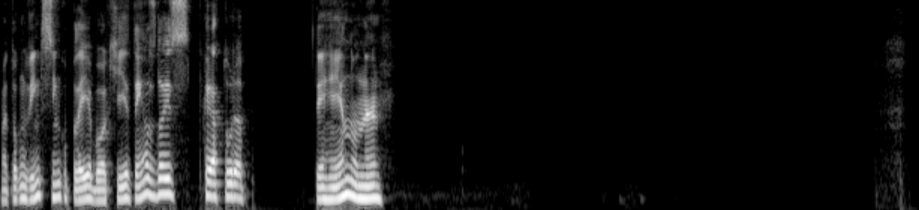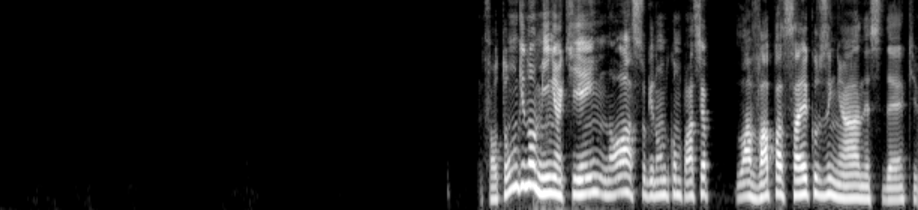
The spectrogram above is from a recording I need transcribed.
Mas tô com 25 playable aqui. Tem os dois criatura terreno, né? Faltou um gnominho aqui, hein? Nossa, o gnomo do compasso ia lavar, passar e cozinhar nesse deck.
